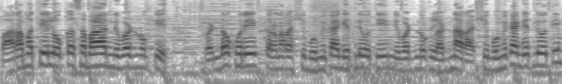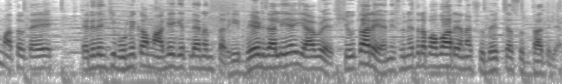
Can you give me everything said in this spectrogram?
बारामती लोकसभा निवडणुकीत बंडखोरी करणार अशी भूमिका घेतली होती निवडणूक लढणार अशी भूमिका घेतली होती मात्र ते त्यांनी त्यांची भूमिका मागे घेतल्यानंतर ही भेट झाली आहे. यावेळेस शिवतारे यांनी सुनेत्र पवार यांना शुभेच्छा सुद्धा दिल्या.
